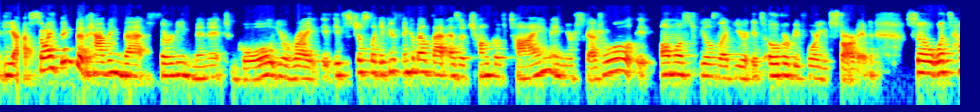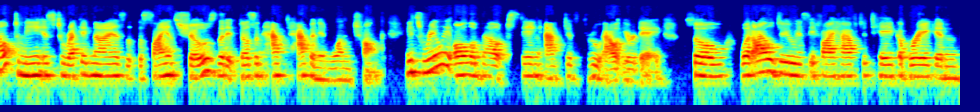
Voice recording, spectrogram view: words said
Yeah. So I think that having that 30 minute goal, you're right. it's just like if you think about that as a chunk of time in your schedule, it almost feels like you're it's over before you've started. So what's helped me is to recognize that the science shows that it doesn't have to happen in one chunk. It's really all about staying active throughout your day. So what I'll do is if I have to take a break and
